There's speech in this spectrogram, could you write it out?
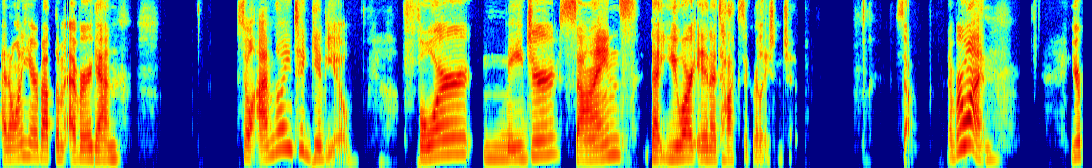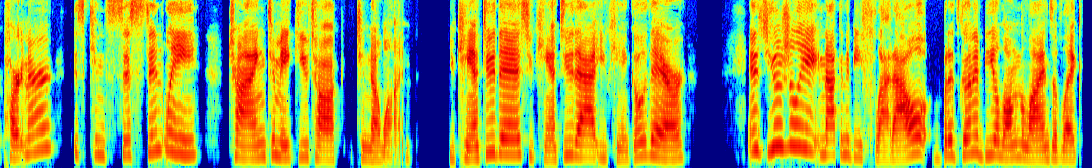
i don't want to hear about them ever again so i'm going to give you four major signs that you are in a toxic relationship so number one your partner is consistently trying to make you talk to no one. You can't do this, you can't do that, you can't go there. It's usually not going to be flat out, but it's going to be along the lines of like,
